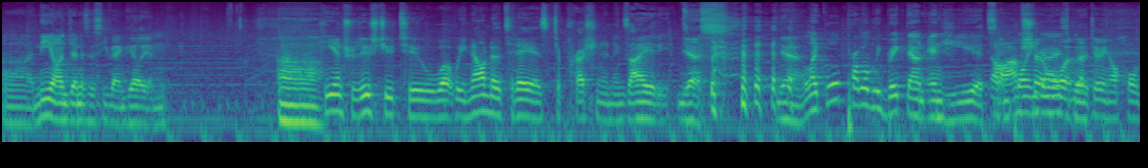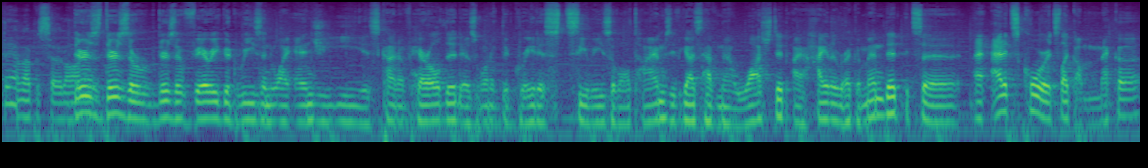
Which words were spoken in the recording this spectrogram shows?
uh, Neon Genesis Evangelion. He introduced you to what we now know today as depression and anxiety. Yes, yeah, like we'll probably break down NGE at Oh, some I'm point, sure guys. we'll end up doing a whole damn episode on there's it. there's a there's a very good reason why NGE is kind of heralded as one of the greatest series of all times. If you guys have not watched it, I highly recommend it. It's a at its core, it's like a mecha.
